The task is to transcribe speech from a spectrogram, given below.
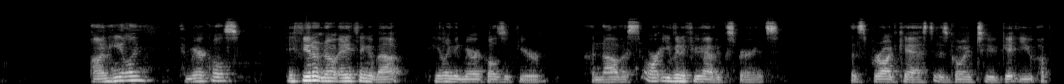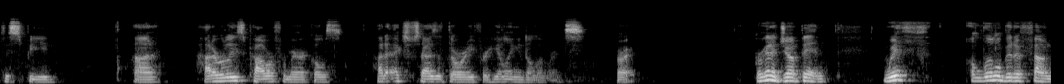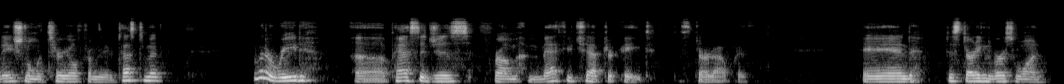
on healing and miracles. If you don't know anything about healing and miracles, if you're a novice or even if you have experience, this broadcast is going to get you up to speed on how to release power for miracles, how to exercise authority for healing and deliverance. All right. We're going to jump in with a little bit of foundational material from the New Testament. I'm going to read uh, passages from Matthew chapter 8 to start out with. And just starting in verse 1.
